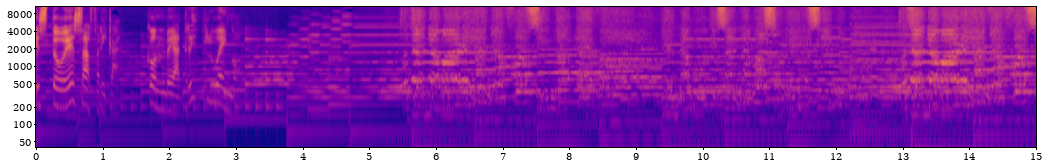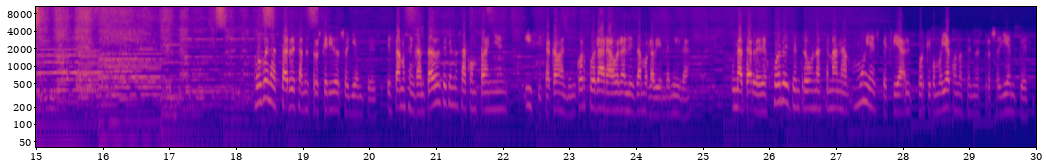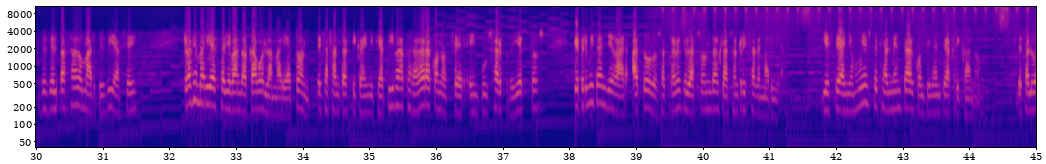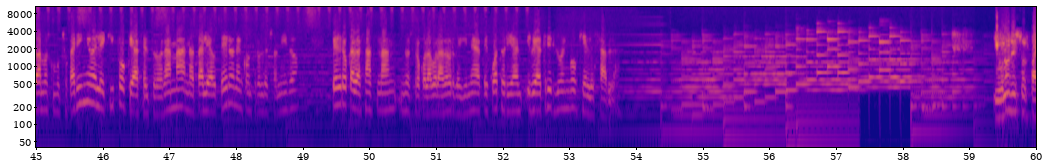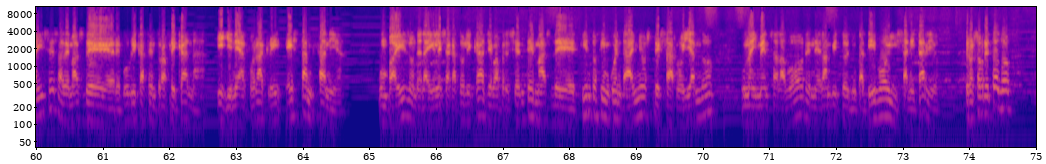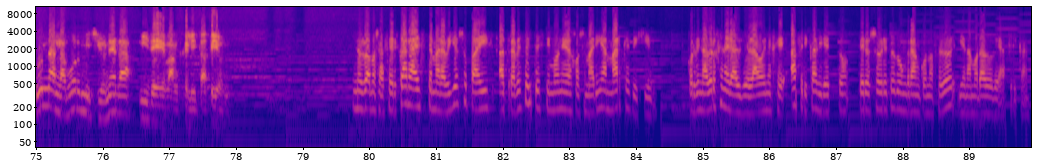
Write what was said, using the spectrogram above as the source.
Esto es África, con Beatriz Luengo. Muy buenas tardes a nuestros queridos oyentes. Estamos encantados de que nos acompañen y si se acaban de incorporar ahora les damos la bienvenida. Una tarde de jueves dentro de una semana muy especial porque como ya conocen nuestros oyentes, desde el pasado martes día 6, Radio María está llevando a cabo la Maratón, esa fantástica iniciativa para dar a conocer e impulsar proyectos que permitan llegar a todos a través de las ondas la sonrisa de María, y este año muy especialmente al continente africano. Le saludamos con mucho cariño el equipo que hace el programa, Natalia Otero en el control de sonido, Pedro Calasanznan, nuestro colaborador de Guinea Ecuatorial, y Beatriz Luengo, quien les habla. Y uno de esos países, además de República Centroafricana y Guinea-Conakry, es Tanzania, un país donde la Iglesia Católica lleva presente más de 150 años desarrollando una inmensa labor en el ámbito educativo y sanitario pero sobre todo una labor misionera y de evangelización. Nos vamos a acercar a este maravilloso país a través del testimonio de José María Márquez Vigil, coordinador general de la ONG África Directo, pero sobre todo un gran conocedor y enamorado de África.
